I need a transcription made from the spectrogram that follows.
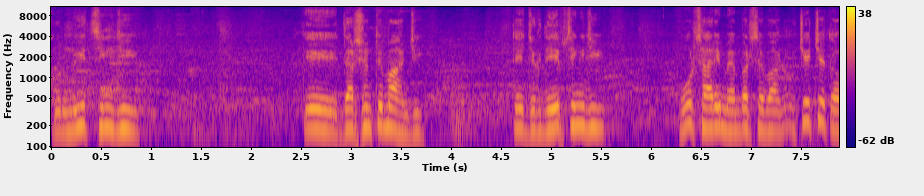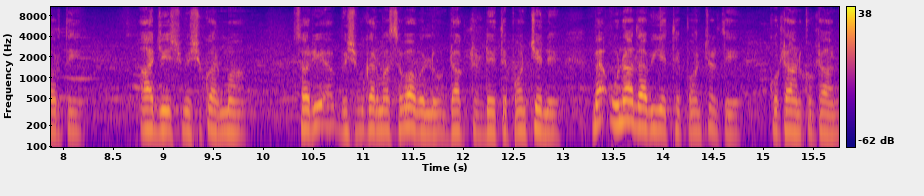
ਗੁਰਮੀਤ ਸਿੰਘ ਜੀ ਤੇ ਦਰਸ਼ਨ ਧੀਮਾਨ ਜੀ ਤੇ ਜਗਦੇਵ ਸਿੰਘ ਜੀ, ਹੋਰ ਸਾਰੇ ਮੈਂਬਰ ਸਭਾਨ ਉਚੇਚੇ ਤੌਰ ਤੇ ਅੱਜ ਇਸ ਵਿਸ਼ਵਕਰਮਾ ਸੌਰੀ ਵਿਸ਼ਵਕਰਮਾ ਸਭਾ ਵੱਲੋਂ ਡਾਕਟਰ ਡੇ ਤੇ ਪਹੁੰਚੇ ਨੇ। ਮੈਂ ਉਹਨਾਂ ਦਾ ਵੀ ਇੱਥੇ ਪਹੁੰਚਣ ਤੇ ਕੋਟਾਨ ਕੋਟਾਨ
